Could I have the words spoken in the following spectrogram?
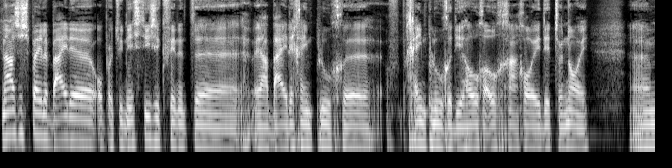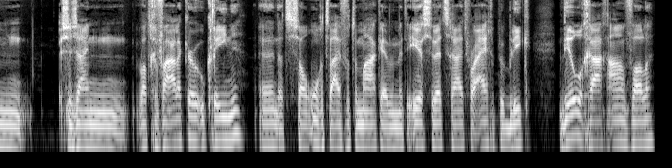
Nou, ze spelen beide opportunistisch. Ik vind het ja, beide geen, ploeg, of geen ploegen die hoge ogen gaan gooien dit toernooi. Um, ze zijn wat gevaarlijker, Oekraïne. Uh, dat zal ongetwijfeld te maken hebben met de eerste wedstrijd voor eigen publiek. Wil graag aanvallen.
